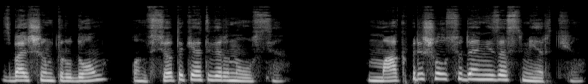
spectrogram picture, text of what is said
С большим трудом он все-таки отвернулся. Маг пришел сюда не за смертью.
